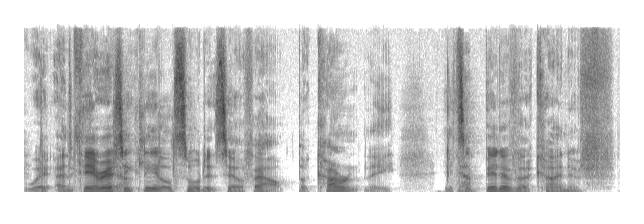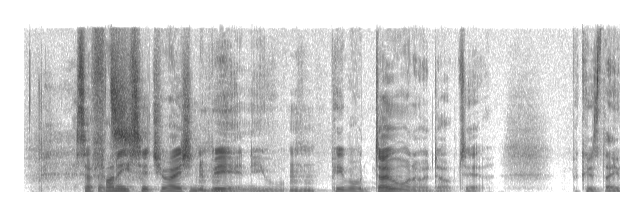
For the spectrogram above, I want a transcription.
Where- and th- theoretically, it'll sort itself out. But currently, it's a bit of a kind of it's a funny situation to be in. You mm-hmm. people don't want to adopt it because they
